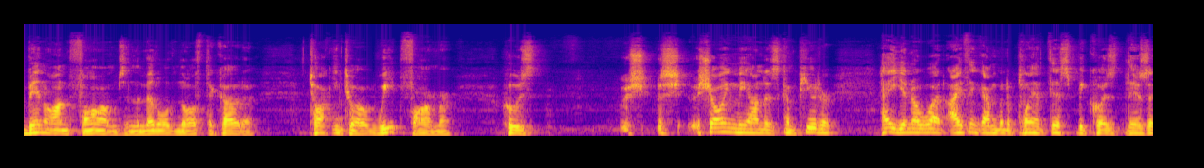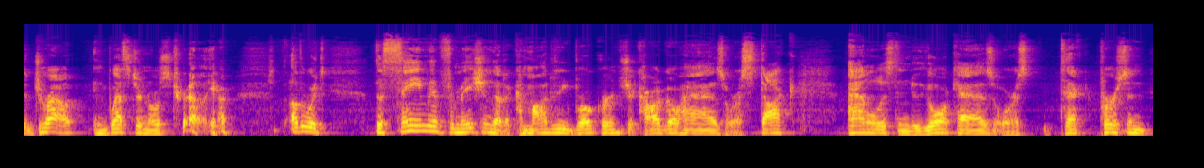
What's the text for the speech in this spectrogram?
been on farms in the middle of North Dakota, talking to a wheat farmer who's sh- showing me on his computer, hey, you know what? I think I'm going to plant this because there's a drought in Western Australia. in other words, the same information that a commodity broker in Chicago has, or a stock analyst in New York has, or a tech person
